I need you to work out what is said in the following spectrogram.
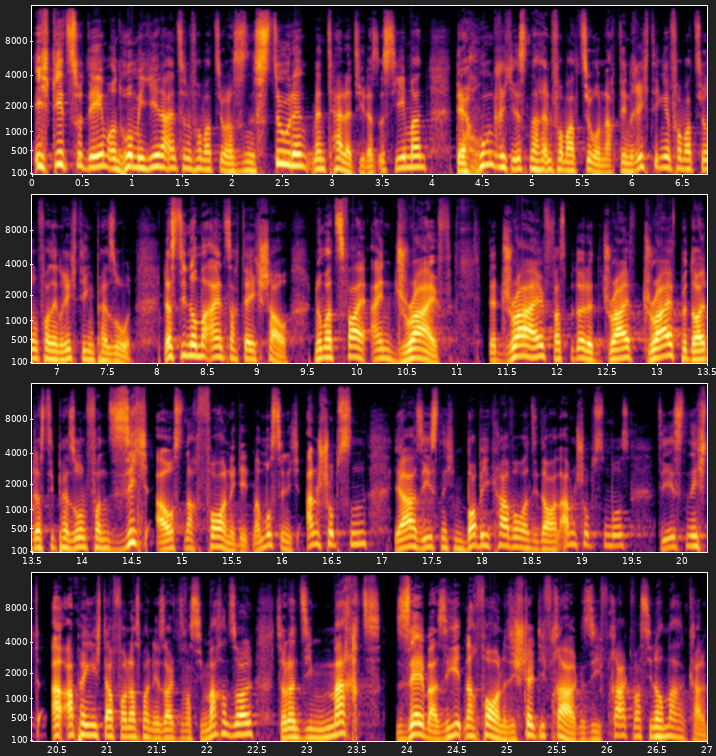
Ich gehe zu dem und hole mir jede einzelne Information. Das ist eine Student Mentality. Das ist jemand, der hungrig ist nach Informationen, nach den richtigen Informationen von den richtigen Personen. Das ist die Nummer eins, nach der ich schaue. Nummer zwei, ein Drive. Der Drive, was bedeutet Drive? Drive bedeutet, dass die Person von sich aus nach vorne geht. Man muss sie nicht anschubsen. Ja, sie ist nicht ein Bobbycar, wo man sie dauernd anschubsen muss. Sie ist nicht abhängig davon, dass man ihr sagt, was sie machen soll, sondern sie macht's selber. Sie geht nach vorne. Sie stellt die Fragen. Sie fragt, was sie noch machen kann.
